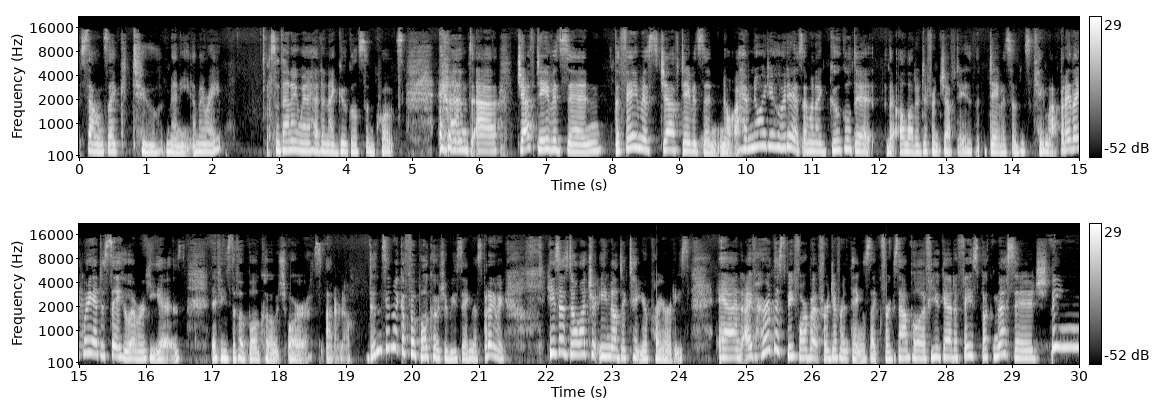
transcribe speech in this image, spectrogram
sounds like too many. Am I right? So then I went ahead and I Googled some quotes and, uh, Jeff Davidson, the famous Jeff Davidson. No, I have no idea who it is. And when I Googled it, a lot of different Jeff Davidsons came up, but I like what he had to say, whoever he is, if he's the football coach or I don't know. Didn't seem like a football coach would be saying this, but anyway, he says, don't let your email dictate your priorities. And I've heard this before, but for different things. Like, for example, if you get a Facebook message, bing,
